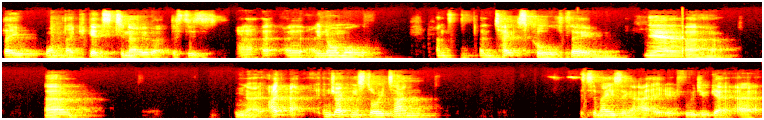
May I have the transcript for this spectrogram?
they want their kids to know that this is a, a, a normal and, and totes cool thing. Yeah. Uh, um, you know, I, I, in Drag story time, it's amazing. I, if we do get uh,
